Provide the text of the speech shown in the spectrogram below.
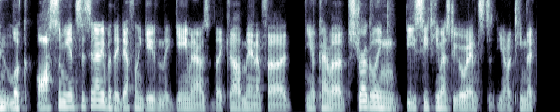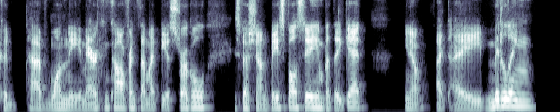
didn't look awesome against Cincinnati, but they definitely gave them a game. And I was like, oh man, if a you know kind of a struggling BC team has to go against you know a team that could have won the American Conference, that might be a struggle, especially on a baseball stadium. But they get you know a, a middling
